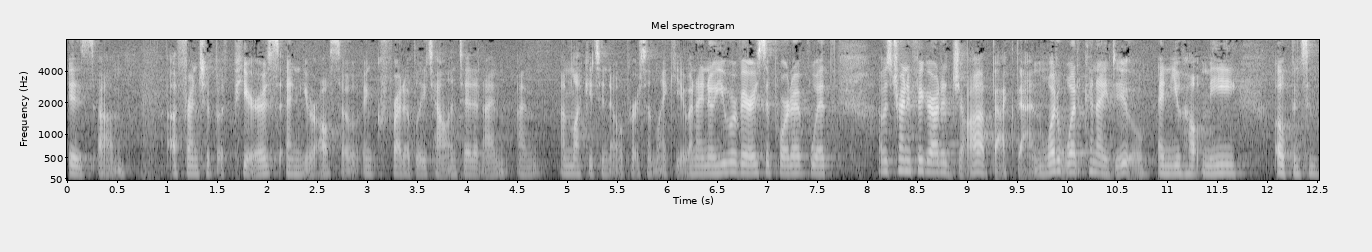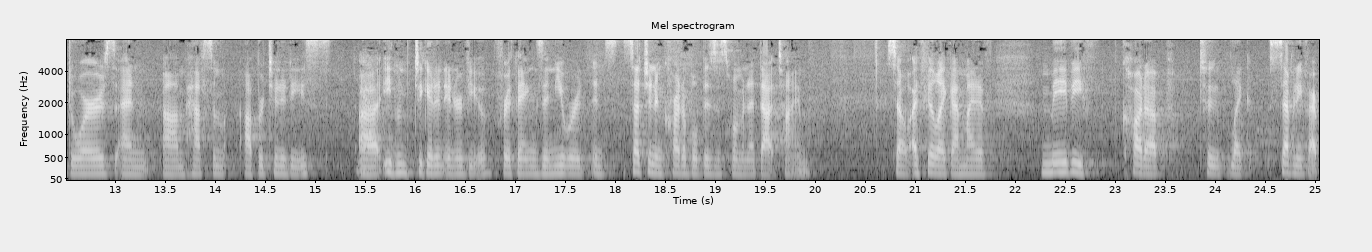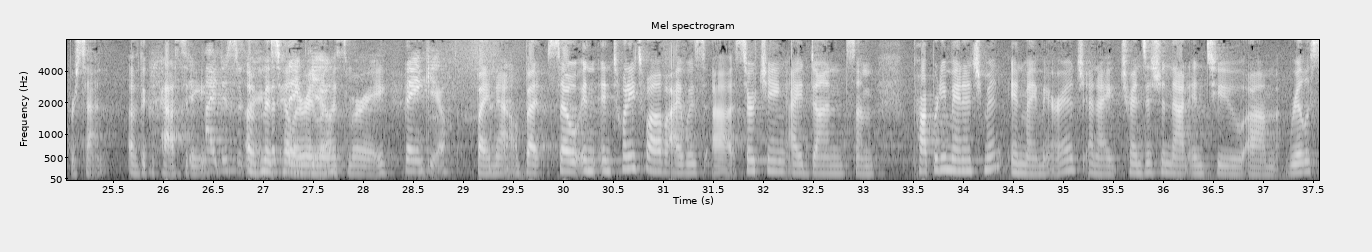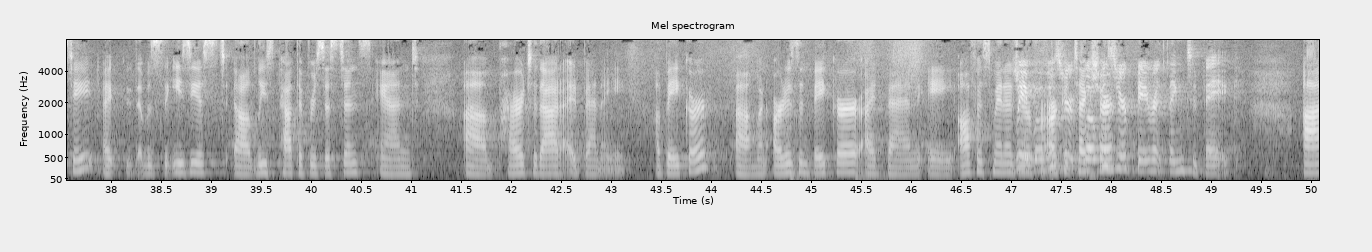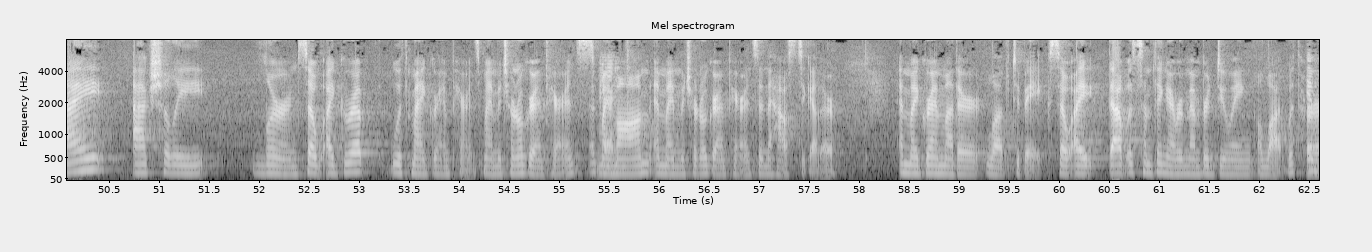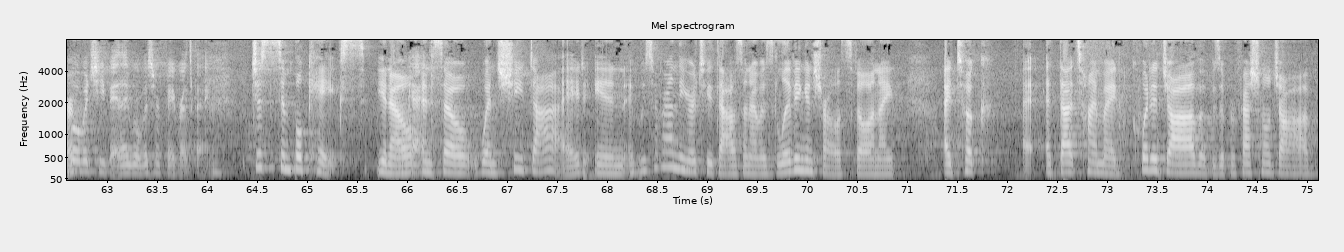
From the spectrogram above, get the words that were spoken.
is um, a friendship of peers, and you're also incredibly talented. And I'm, I'm, I'm lucky to know a person like you. And I know you were very supportive with, I was trying to figure out a job back then. What, what can I do? And you helped me open some doors and um, have some opportunities uh, even to get an interview for things. And you were in such an incredible businesswoman at that time. So I feel like I might have maybe caught up to like 75% of the capacity of Miss Hillary Lewis Murray. Thank you. By now. But so in, in 2012, I was uh, searching, I'd done some property management in my marriage, and I transitioned that into um, real estate. I, that was the easiest, uh, least path of resistance. And um, prior to that, I'd been a, a baker, um, an artisan baker. I'd been a office manager Wait, for architecture. Your, what was your favorite thing to bake? I actually learned. So I grew up with my grandparents, my maternal grandparents, okay. my mom and my maternal grandparents in the house together. And my grandmother loved to bake. So I that was something I remember doing a lot with her. And what would she bake? Like what was her favorite thing? Just simple cakes, you know. Okay. And so when she died in it was around the year 2000, I was living in Charlottesville and I I took at that time I'd quit a job, it was a professional job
